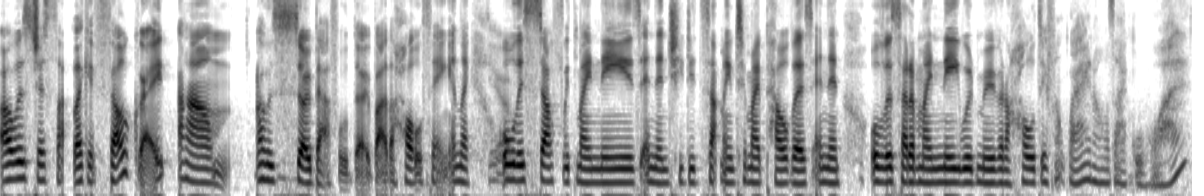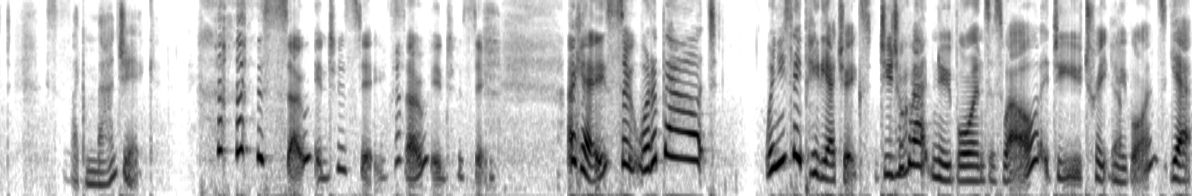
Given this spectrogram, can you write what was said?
I was just like, like it felt great. Um, I was so baffled though by the whole thing, and like Yeah. all this stuff with my knees, and then she did something to my pelvis, and then all of a sudden my knee would move in a whole different way, and I was like, what? This is like magic. so interesting. So interesting. Okay, so what about when you say pediatrics? Do you talk about newborns as well? Do you treat newborns? Yeah.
